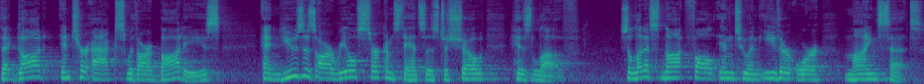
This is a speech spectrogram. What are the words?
that God interacts with our bodies and uses our real circumstances to show his love. So let us not fall into an either or mindset.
